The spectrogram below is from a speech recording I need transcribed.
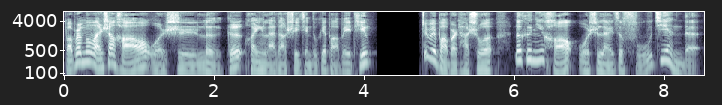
宝贝们晚上好，我是乐哥，欢迎来到睡前读给宝贝听。这位宝贝他说：“乐哥你好，我是来自福建的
